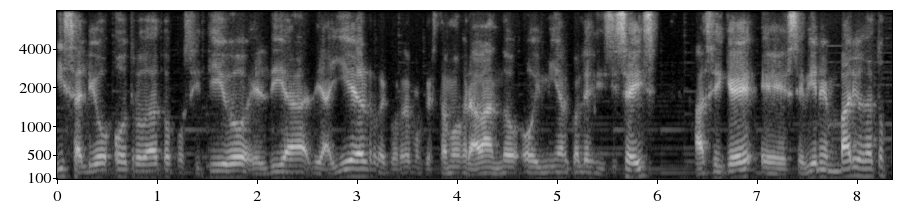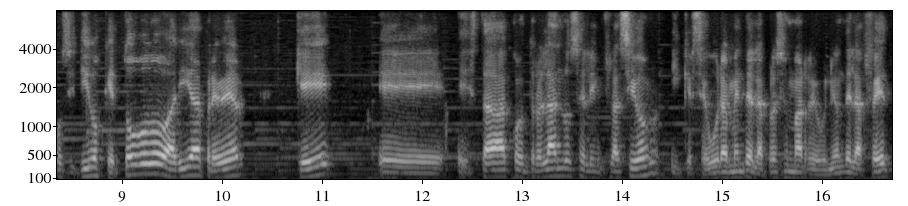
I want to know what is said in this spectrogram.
y salió otro dato positivo el día de ayer. Recordemos que estamos grabando hoy miércoles 16. Así que eh, se vienen varios datos positivos que todo haría prever que eh, está controlándose la inflación y que seguramente en la próxima reunión de la Fed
